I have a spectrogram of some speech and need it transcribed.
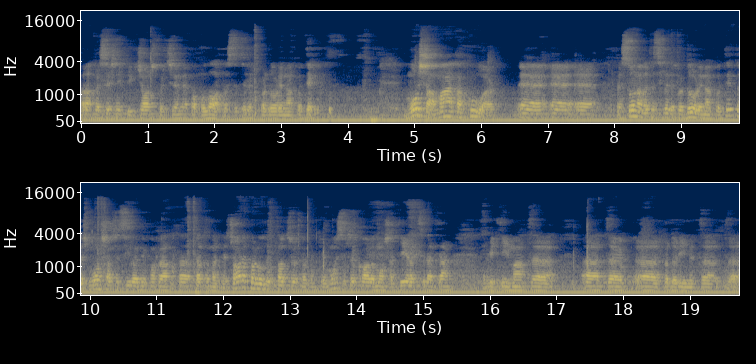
përafërsisht një pikë gjashtë për qind e popullatës të cilët përdorin narkotikë. Mosha më e atakuar. e personave të cilët e përdorin narkotikët është mosha që cila tetëmbëdhjetë vjeçare, por nuk do të thotë që është vetëm kjo moshë, sepse ka edhe mosha tjera të cilat janë viktima të përdorimit të, të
